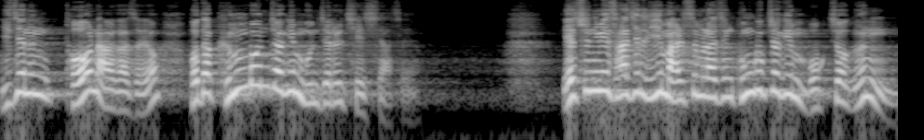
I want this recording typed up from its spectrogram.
이제는 더 나아가서요, 보다 근본적인 문제를 제시하세요. 예수님이 사실 이 말씀을 하신 궁극적인 목적은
